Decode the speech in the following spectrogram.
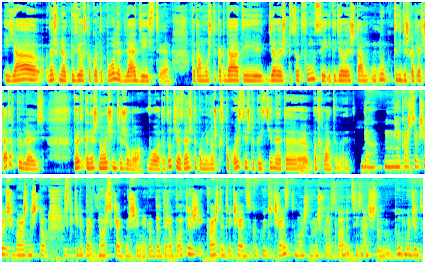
И я, знаешь, у меня вот появилось какое-то поле для действия, потому что когда ты делаешь 500 функций, и ты делаешь там, ну, ты видишь, как я в чатах появляюсь, то это, конечно, очень тяжело. Вот. А тут я, знаешь, в таком немножко спокойствии, что Кристина это подхватывает. Да, мне кажется, вообще очень важно, что есть какие-то партнерские отношения, когда ты работаешь, и каждый отвечает за какую-то часть, ты можешь немножко расслабиться и знать, что ну, тут будет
